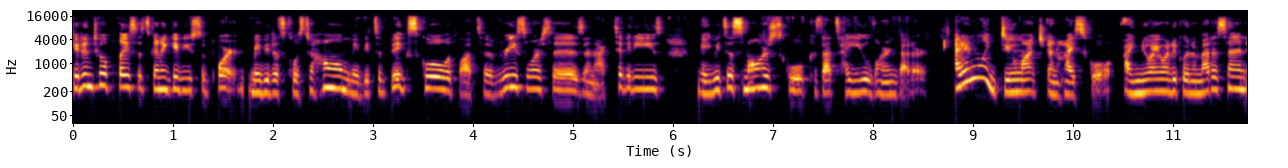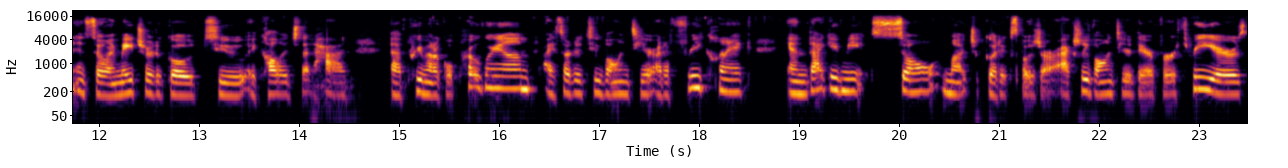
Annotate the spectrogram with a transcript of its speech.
Get into a place that's going to give you support. Maybe that's close to home. Maybe it's a big school with lots of resources and activities. Maybe it's a smaller school because that's how you learn better. I didn't really do much in high school. I knew I wanted to go into medicine, and so I made sure to go to a college that had a pre medical program. I started to volunteer at a free clinic and that gave me so much good exposure. I actually volunteered there for three years.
